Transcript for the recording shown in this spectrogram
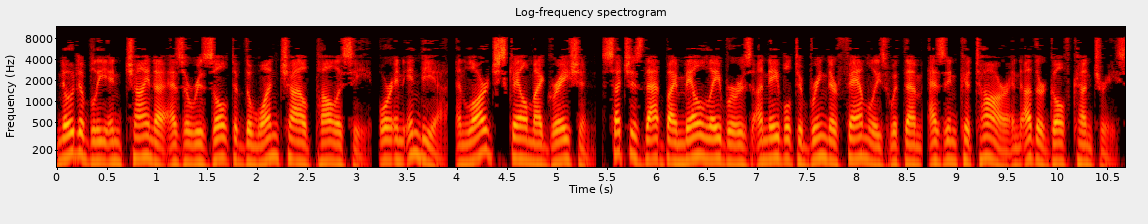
notably in China as a result of the one-child policy, or in India, and large-scale migration, such as that by male laborers unable to bring their families with them as in Qatar and other Gulf countries.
